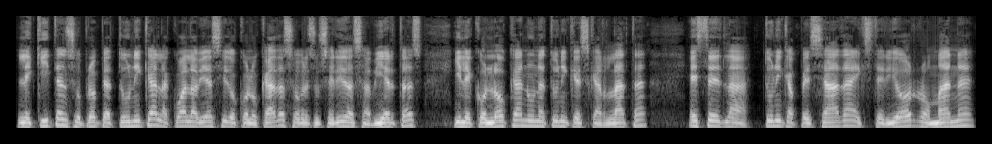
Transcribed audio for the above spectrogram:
le quitan su propia túnica, la cual había sido colocada sobre sus heridas abiertas, y le colocan una túnica escarlata. Esta es la túnica pesada exterior romana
